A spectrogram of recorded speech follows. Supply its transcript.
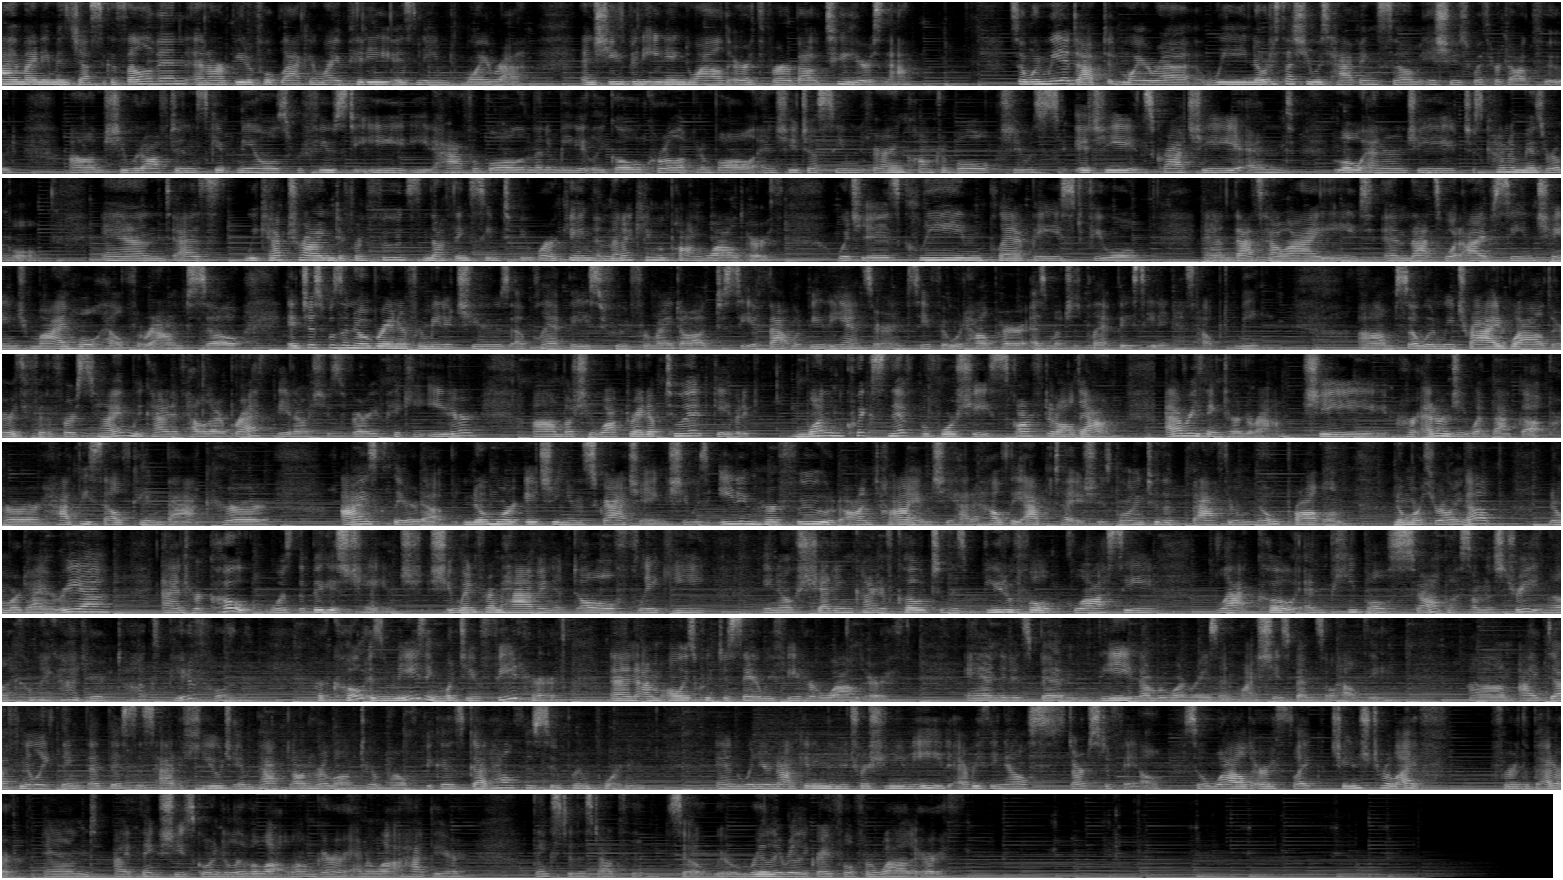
Hi, my name is Jessica Sullivan, and our beautiful black and white pitty is named Moira, and she's been eating Wild Earth for about two years now. So when we adopted Moira, we noticed that she was having some issues with her dog food. Um, she would often skip meals, refuse to eat, eat half a bowl, and then immediately go curl up in a ball. And she just seemed very uncomfortable. She was itchy and scratchy and low energy, just kind of miserable. And as we kept trying different foods, nothing seemed to be working. And then I came upon Wild Earth, which is clean, plant-based fuel. And that's how I eat, and that's what I've seen change my whole health around. So it just was a no brainer for me to choose a plant based food for my dog to see if that would be the answer and see if it would help her as much as plant based eating has helped me. Um, so when we tried Wild Earth for the first time, we kind of held our breath. You know, she was a very picky eater, um, but she walked right up to it, gave it a, one quick sniff before she scarfed it all down. Everything turned around. She, her energy went back up. Her happy self came back. Her eyes cleared up, no more itching and scratching. She was eating her food on time. She had a healthy appetite. She was going to the bathroom, no problem. No more throwing up, no more diarrhea. And her coat was the biggest change. She went from having a dull, flaky, you know, shedding kind of coat to this beautiful, glossy black coat. And people stop us on the street and they're like, oh my God, your dog's beautiful. And her coat is amazing. What do you feed her? And I'm always quick to say we feed her wild earth. And it has been the number one reason why she's been so healthy. Um, I definitely think that this has had a huge impact on her long-term health because gut health is super important. And when you're not getting the nutrition you need, everything else starts to fail. So Wild Earth like changed her life for the better. And I think she's going to live a lot longer and a lot happier thanks to this dog food. So we're really, really grateful for Wild Earth.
